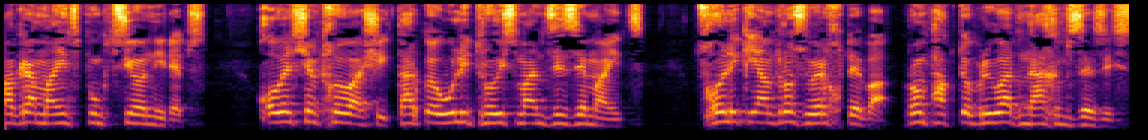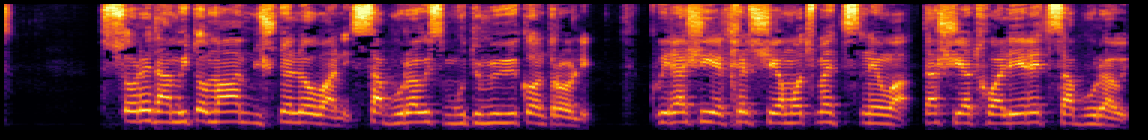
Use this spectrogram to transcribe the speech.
მაგრამ მაინც ფუნქციონირებს. ყოველ შემთხვევაში, გარკვეული დროის მანძილზე მაინც. ძღოლი კი ამ დროს ვერ ხვდება, რომ ფაქტობრივად ნაღმზეზის. სწორედ ამიტომაა მნიშვნელოვანი საბურავის მუდმივი კონტროლი. კვირაში ერთხელ შეამოწმეთ წნევა და შეათვალიერეთ საბურავი.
